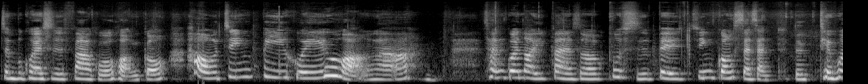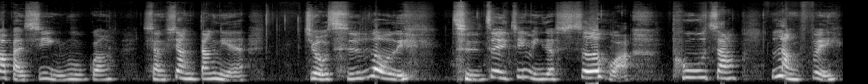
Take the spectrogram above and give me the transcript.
真不愧是法国皇宫，好金碧辉煌啊！参观到一半的时候，不时被金光闪闪的天花板吸引目光，想象当年酒池肉林、纸醉金迷的奢华、铺张、浪费，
